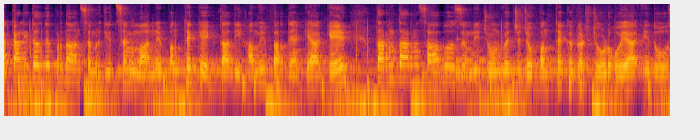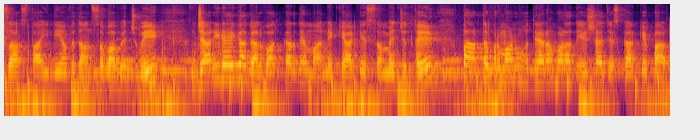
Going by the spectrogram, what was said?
ਅਕਾਲੀ ਦਲ ਦੇ ਪ੍ਰਧਾਨ ਸਿਮਰਜੀਤ ਸਿੰਘ ਮਾਨ ਨੇ ਪੰਥਕ ਏਕਤਾ ਦੀ ਹਾਮੀ ਭਰਦਿਆਂ ਕਿਹਾ ਕਿ ਤਰਨਤਾਰਨ ਸਾਹਿਬ ਜ਼ਿਮਨੀ ਚੋਣ ਵਿੱਚ ਜੋ ਪੰਥਕ ਗਠਜੋੜ ਹੋਇਆ, ਇਹ 2027 ਦੀਆਂ ਵਿਧਾਨ ਸਭਾ ਵਿੱਚ ਵੀ ਜਾਰੀ ਰਹੇਗਾ। ਗੱਲਬਾਤ ਕਰਦਿਆਂ ਮਾਨ ਨੇ ਕਿਹਾ ਕਿ ਸਮੇਂ ਜਿੱਥੇ ਭਾਰਤ ਪਰਮਾਣੂ ਹਥਿਆਰਾਂ ਵਾਲਾ ਦੇਸ਼ ਹੈ, ਜਿਸ ਕਰਕੇ ਭਾਰਤ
